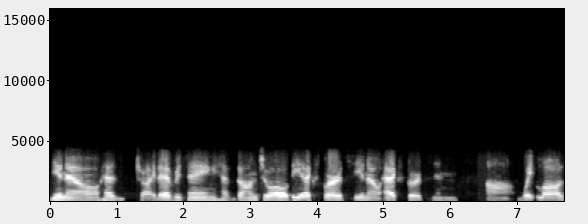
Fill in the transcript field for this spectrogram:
you know had tried everything had gone to all the experts you know experts in uh, weight loss,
